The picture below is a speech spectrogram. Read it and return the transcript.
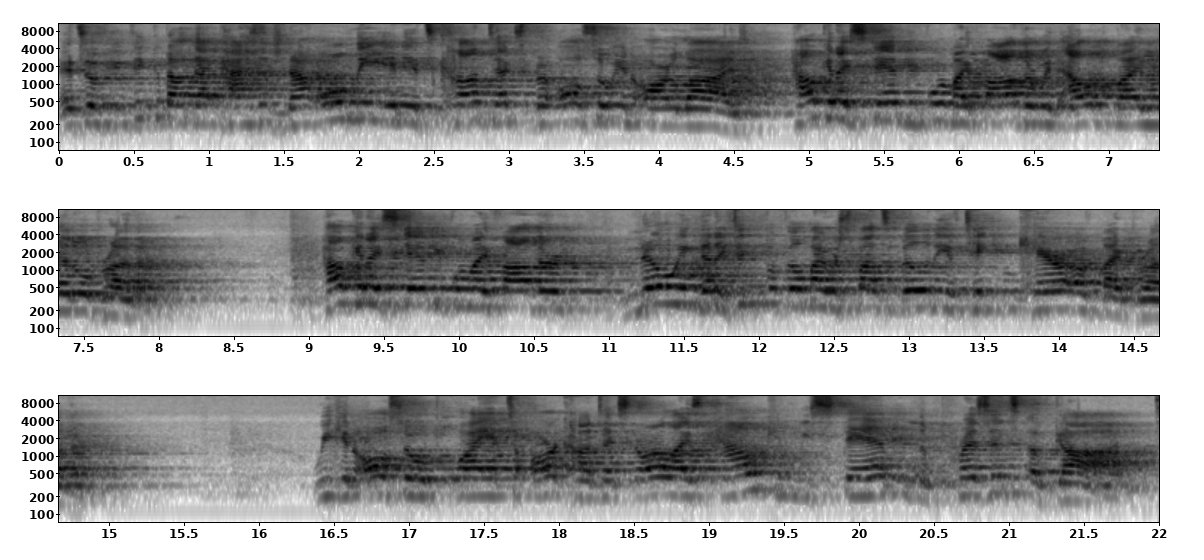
And so if you think about that passage, not only in its context, but also in our lives, how can I stand before my Father without my little brother? How can I stand before my Father knowing that I didn't fulfill my responsibility of taking care of my brother? we can also apply it to our context in our lives. How can we stand in the presence of God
